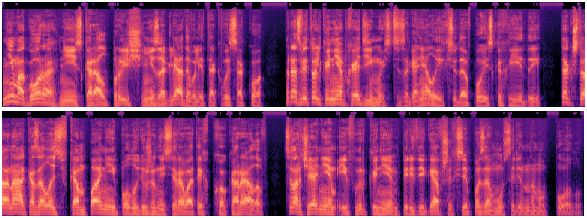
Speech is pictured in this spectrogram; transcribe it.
Ни Магора, ни Искарал Прыщ не заглядывали так высоко, разве только необходимость загоняла их сюда в поисках еды, так что она оказалась в компании полудюжины сероватых пхокоралов с ворчанием и фырканьем, передвигавшихся по замусоренному полу.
